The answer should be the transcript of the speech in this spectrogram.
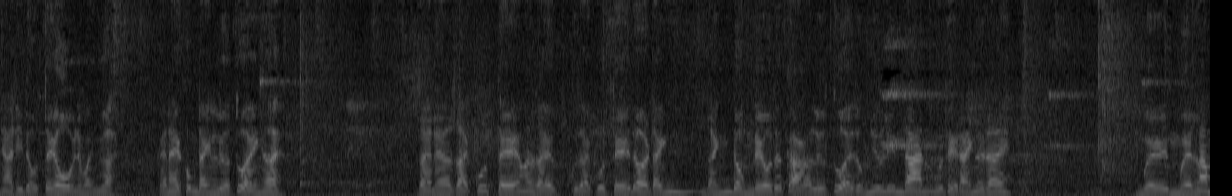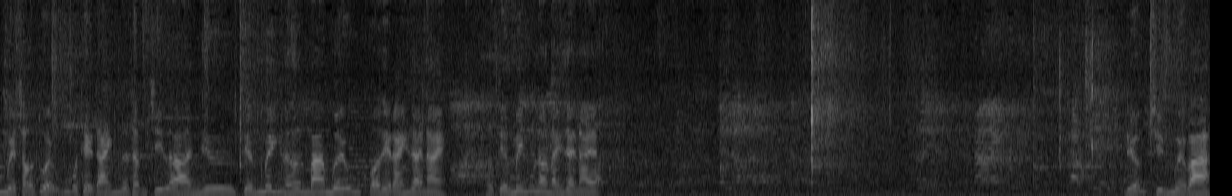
Nhà thi đấu tây hồ nha mọi người. Cái này không đánh lứa tuổi anh ơi. Giải này là giải quốc tế mà giải giải quốc tế đời đánh đánh đồng đều tất cả các lứa tuổi giống như Lindan cũng có thể đánh ở đây. 10 15 16 tuổi cũng có thể đánh rồi, thậm chí là như Tiến Minh là hơn 30 cũng có thể đánh giải này. Và Tiến Minh cũng đang đánh giải này ạ. Điểm 93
